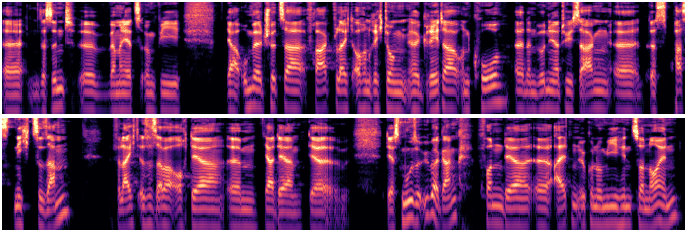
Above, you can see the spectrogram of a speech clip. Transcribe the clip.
Äh, das sind, äh, wenn man jetzt irgendwie ja, Umweltschützer fragt, vielleicht auch in Richtung äh, Greta und Co., äh, dann würden die natürlich sagen, äh, das passt nicht zusammen. Vielleicht ist es aber auch der, ähm, ja, der, der, der smooth Übergang von der äh, alten Ökonomie hin zur neuen.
